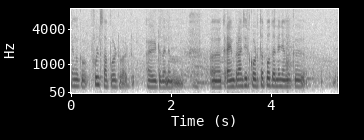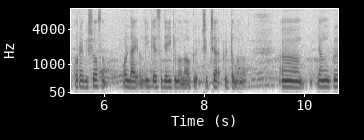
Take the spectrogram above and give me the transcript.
ഞങ്ങൾക്ക് ഫുൾ സപ്പോർട്ടുമായിട്ട് ആയിട്ട് തന്നെ നിന്നു. ക്രൈം ബ്രാഞ്ചിൽ കൊടുത്തപ്പോൾ തന്നെ ഞങ്ങൾക്ക് കുറേ വിശ്വാസം ഉണ്ടായിരുന്നു. ഈ കേസ് ജയിക്കുമെന്നോ അവർക്ക് ശിക്ഷ കിട്ടുമെന്നോ. ഞങ്ങൾക്ക്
